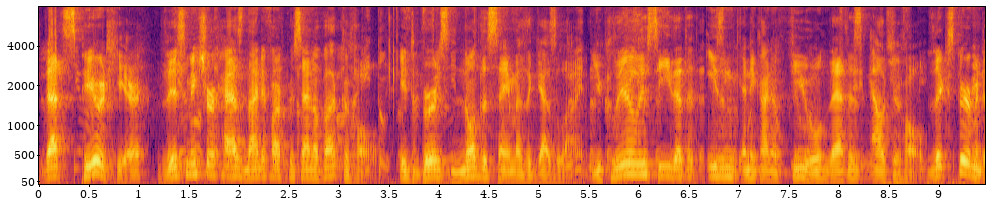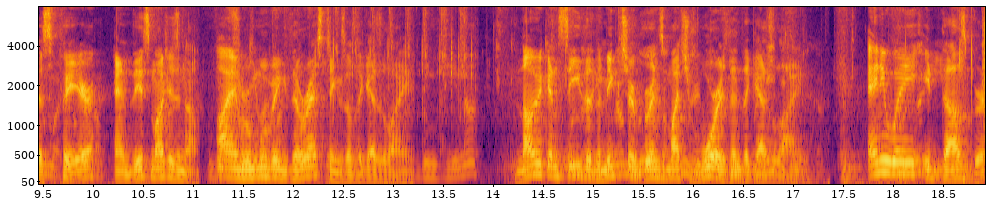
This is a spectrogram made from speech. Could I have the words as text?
That's spirit here. This mixture has 95% of alcohol. It burns not the same as the gasoline. You clearly see that it isn't any kind of fuel, that is alcohol. The experiment is fair, and this much is enough. I am removing the restings of the gasoline. Now you can see that the mixture burns much worse than the gasoline. Anyway, it does burn.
